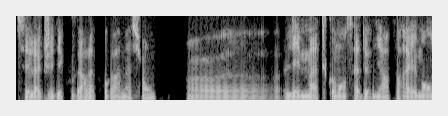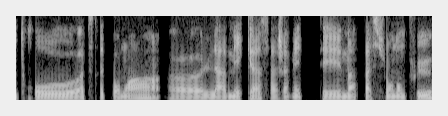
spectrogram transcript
C'est là que j'ai découvert la programmation. Euh, les maths commençaient à devenir vraiment trop abstraites pour moi. Euh, la méca, ça n'a jamais été ma passion non plus.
